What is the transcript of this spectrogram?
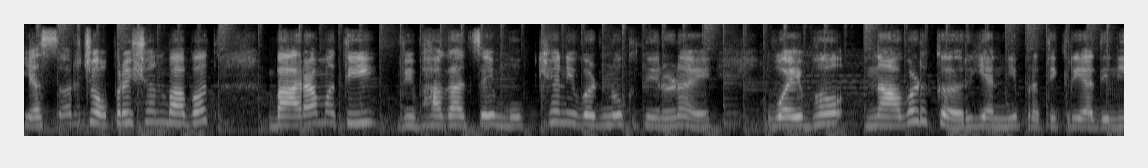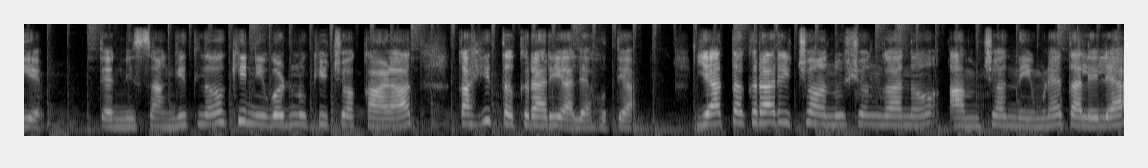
या सर्च ऑपरेशनबाबत बारामती विभागाचे मुख्य निवडणूक निर्णय वैभव नावडकर यांनी प्रतिक्रिया दिली आहे त्यांनी सांगितलं की निवडणुकीच्या काळात काही तक्रारी आल्या होत्या. या तक्रारीच्या अनुषंगानं आमच्या नेमण्यात आलेल्या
